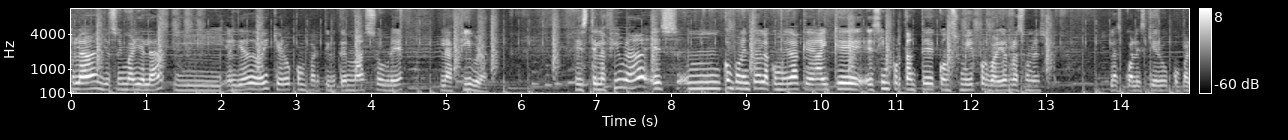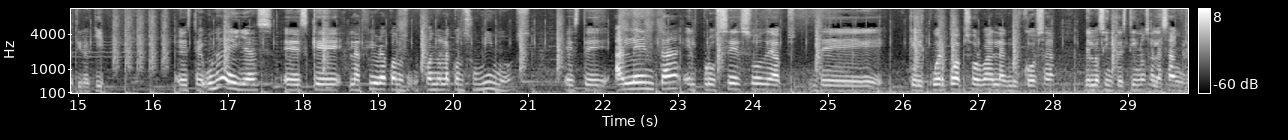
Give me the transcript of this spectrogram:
Hola, yo soy Mariela y el día de hoy quiero compartirte más sobre la fibra. Este, la fibra es un componente de la comida que hay que es importante consumir por varias razones, las cuales quiero compartir aquí. Este, una de ellas es que la fibra cuando, cuando la consumimos este, alenta el proceso de, de que el cuerpo absorba la glucosa de los intestinos a la sangre.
